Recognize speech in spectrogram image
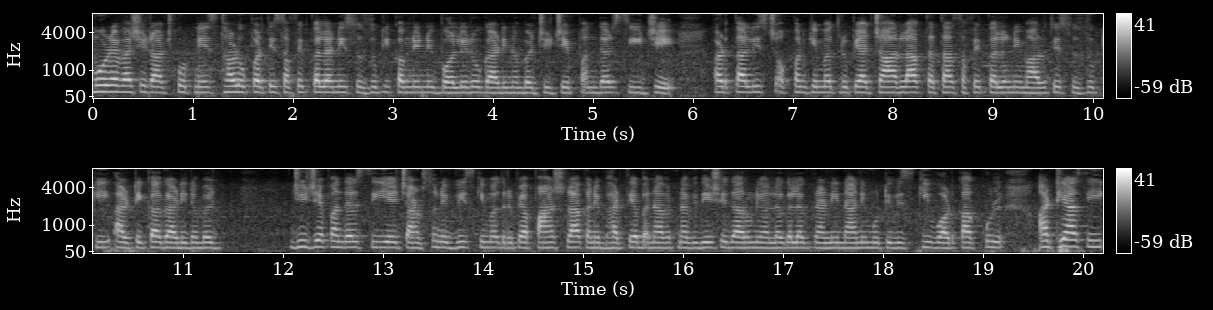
મૂળ રહેવાસી રાજકોટને સ્થળ ઉપરથી સફેદ કલરની સુઝુકી કંપનીની બોલેરો ગાડી નંબર જીજે પંદર સી જે અડતાલીસ ચોપન કિંમત રૂપિયા ચાર લાખ તથા સફેદ કલરની મારુતિ સુઝુકી આર્ટિકા ગાડી નંબર જીજે પંદર સીએ ચારસો ને વીસ કિંમત રૂપિયા પાંચ લાખ અને ભારતીય બનાવટના વિદેશી દારૂની અલગ અલગ બ્રાન્ડની નાની મોટી વિસ્કી વોડકા કુલ અઠ્યાસી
